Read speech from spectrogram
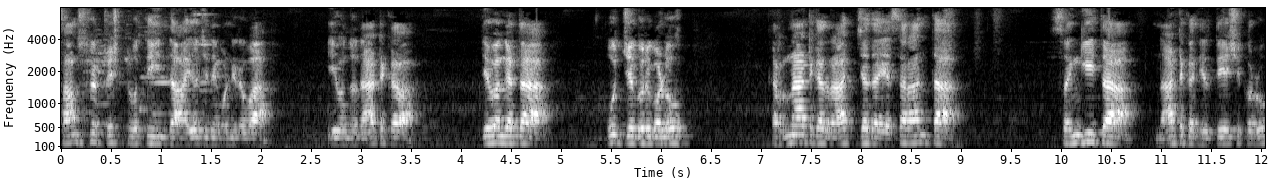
ಸಾಂಸ್ಕೃತಿಕ ಟ್ರಸ್ಟ್ ವತಿಯಿಂದ ಆಯೋಜನೆಗೊಂಡಿರುವ ಈ ಒಂದು ನಾಟಕ ದಿವಂಗತ ಪೂಜ್ಯ ಗುರುಗಳು, ಕರ್ನಾಟಕ ರಾಜ್ಯದ ಹೆಸರಾಂತ ಸಂಗೀತ ನಾಟಕ ನಿರ್ದೇಶಕರು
